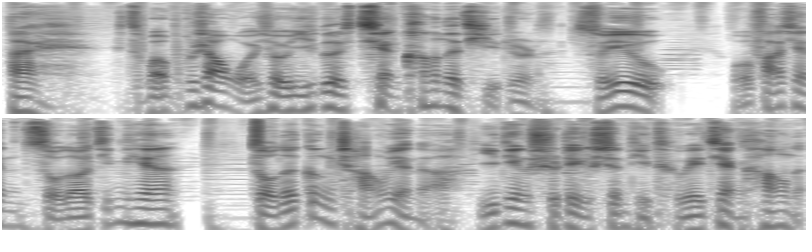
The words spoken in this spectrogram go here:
哎，怎么不让我有一个健康的体质呢？所以我发现走到今天，走得更长远的啊，一定是这个身体特别健康的。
